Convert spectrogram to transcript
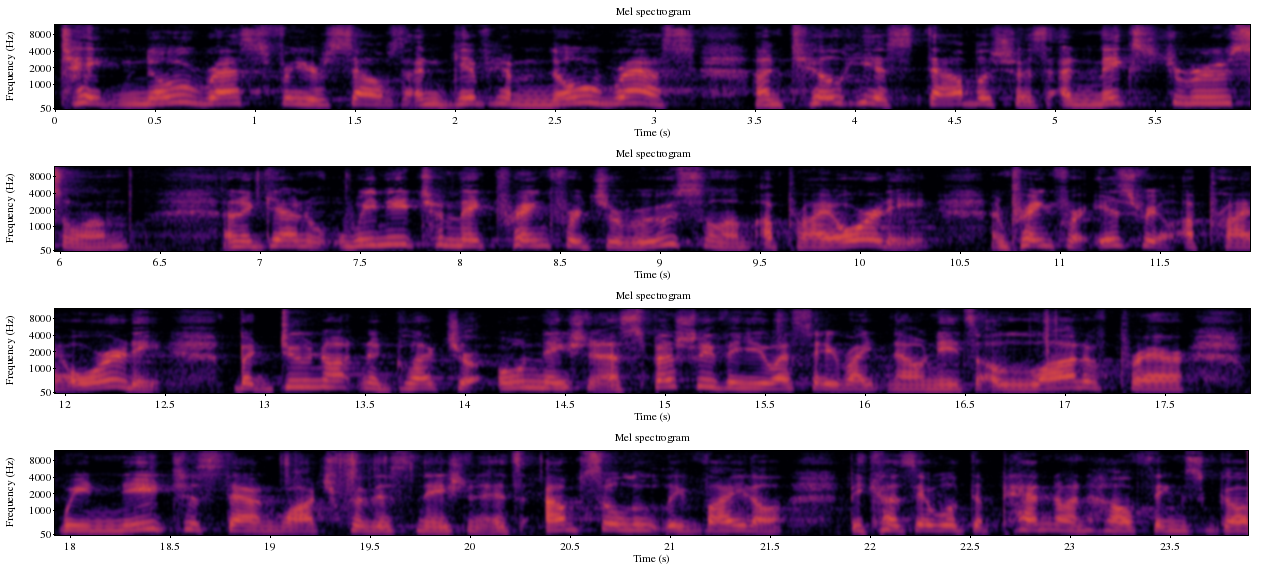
take no rest for yourselves and give him no rest until he establishes and makes Jerusalem and again, we need to make praying for Jerusalem a priority and praying for Israel a priority, but do not neglect your own nation, especially the USA right now needs a lot of prayer. We need to stand watch for this nation. It's absolutely vital because it will depend on how things go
